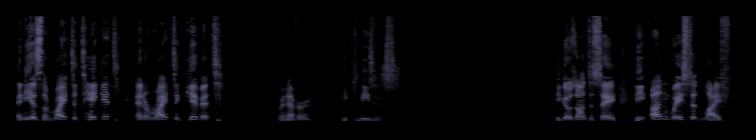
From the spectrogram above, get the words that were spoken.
And He has the right to take it and a right to give it whenever He pleases. He goes on to say, the unwasted life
